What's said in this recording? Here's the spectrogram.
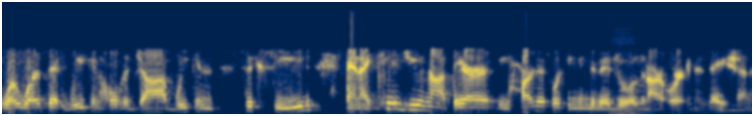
we're worth it. We can hold a job. We can succeed. And I kid you not, they're the hardest working individuals in our organization.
